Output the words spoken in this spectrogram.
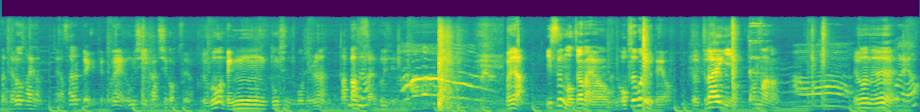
자 제로사이납니다. 제가 살을 빼기 때문에 음식이 가치가 없어요. 그리고 냉동실도 보시면 닭가슴살 그지? 왜냐? 있으면 먹잖아요. 없애버리면 돼요. 드라이기 3만원. 어. 이거는 뭐예요?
